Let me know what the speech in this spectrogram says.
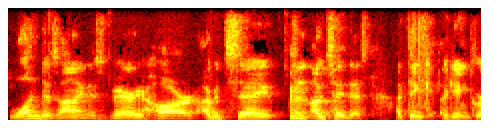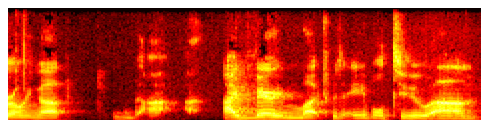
one design is very hard. I would say i would say this. I think again growing up i very much was able to um,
